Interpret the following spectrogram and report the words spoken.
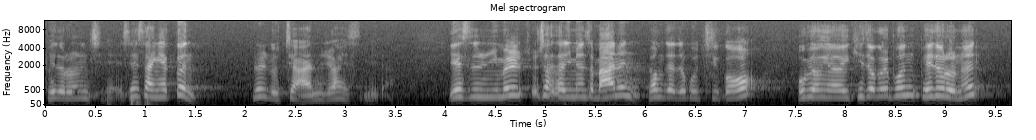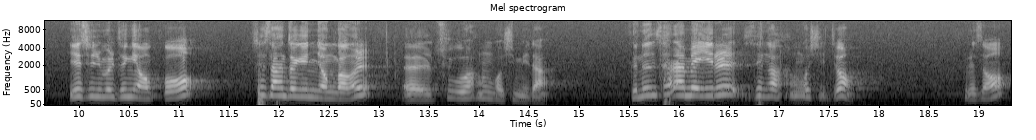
베드로는 제- 세상의 끈을 놓지 않으려 했습니다. 예수님을 쫓아다니면서 많은 병자들 고치고 오병이어의 기적을 본 베드로는 예수님을 등에 업고 세상적인 영광을 에, 추구한 것입니다. 그는 사람의 일을 생각한 것이죠. 그래서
